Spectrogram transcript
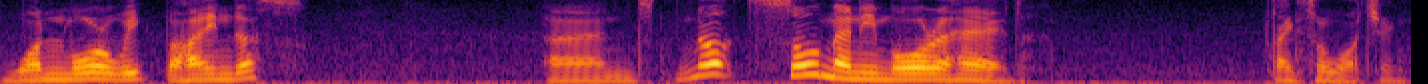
One more week behind us and not so many more ahead. Thanks for watching.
